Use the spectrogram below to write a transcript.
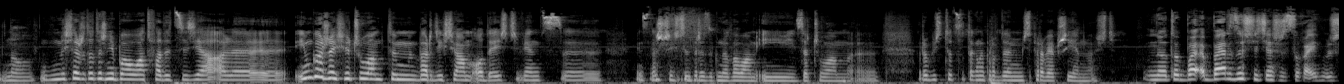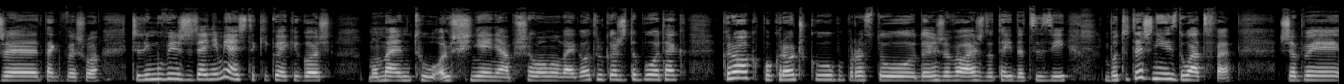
No, myślę, że to też nie była łatwa decyzja, ale im gorzej się czułam, tym bardziej chciałam odejść, więc y, więc na szczęście zrezygnowałam i zaczęłam e, robić to, co tak naprawdę mi sprawia przyjemność. No to ba bardzo się cieszę, słuchaj, że tak wyszło. Czyli mówisz, że nie miałeś takiego jakiegoś momentu olśnienia przełomowego, tylko że to było tak krok po kroczku, po prostu dojrzewałaś do tej decyzji, bo to też nie jest łatwe żeby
